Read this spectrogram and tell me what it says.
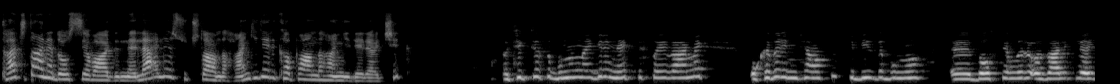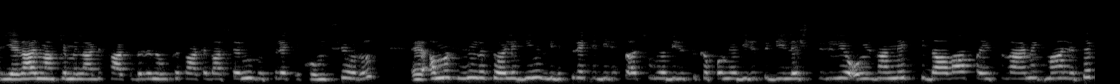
Kaç tane dosya vardı? Nelerle suçlandı? Hangileri kapandı, hangileri açık? Açıkçası bununla ilgili net bir sayı vermek o kadar imkansız ki biz de bunu e, dosyaları özellikle yerel mahkemelerde takip eden avukat arkadaşlarımızla sürekli konuşuyoruz. E, ama sizin de söylediğiniz gibi sürekli birisi açılıyor, birisi kapanıyor, birisi birleştiriliyor. O yüzden net bir dava sayısı vermek maalesef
